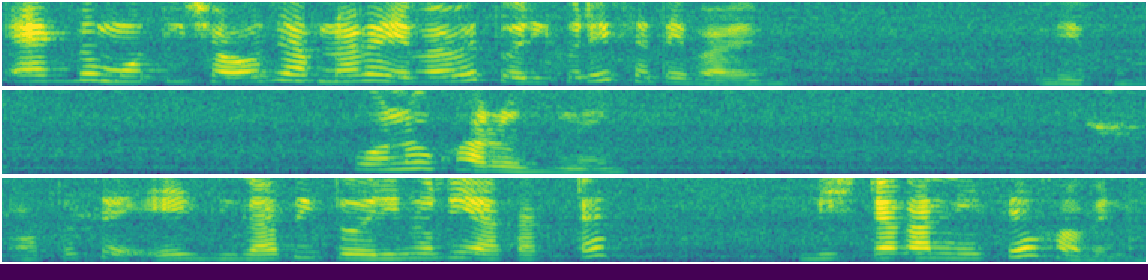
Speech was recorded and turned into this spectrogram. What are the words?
একদম অতি সহজে আপনারা এভাবে তৈরি করে খেতে পারেন। দেখুন, কোনো খরচ নেই। অথচ এই জিলাপি তৈরি হলে এক একটা বিশ টাকার নিচে হবে না।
